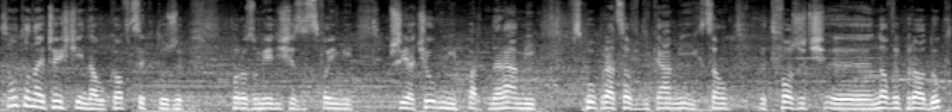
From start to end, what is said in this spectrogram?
Są to najczęściej naukowcy, którzy porozumieli się ze swoimi przyjaciółmi, partnerami, współpracownikami i chcą tworzyć e, nowy produkt.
